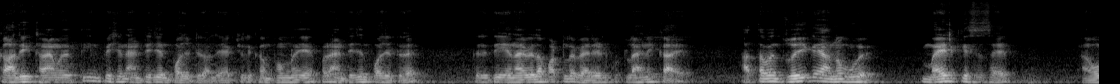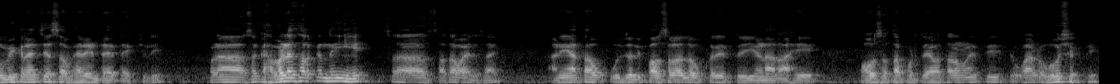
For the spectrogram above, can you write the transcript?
कालही ठाण्यामध्ये तीन पेशंट अँटीजन पॉझिटिव्ह आले. ॲक्च्युली कन्फर्म नाही आहे पण अँटीजन पॉझिटिव्ह आहे. तरी ते एन आय वेला पाठलं व्हॅरियंट कुठला आहे आणि काय आहे. आतापर्यंत जोही काही अनुभव आहे माइल्ड केसेस आहेत. ओमिक्रांचे सब व्हॅरियंट आहेत ॲक्च्युली पण असं घाबरण्यासारखं नाही आहे सा साधा व्हायरस आहे. आणि आता उज्ज्वली पावसाळा लवकर येतो येणार आहे. पाऊस आता पडतो या वातावरणामुळे ती वाढ होऊ शकते.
